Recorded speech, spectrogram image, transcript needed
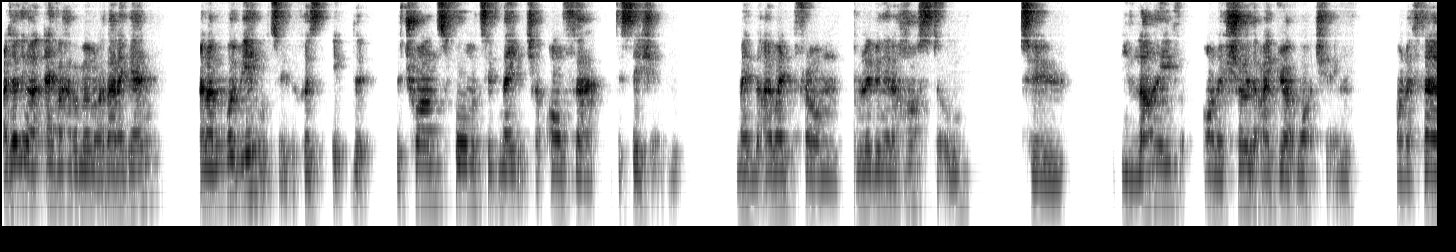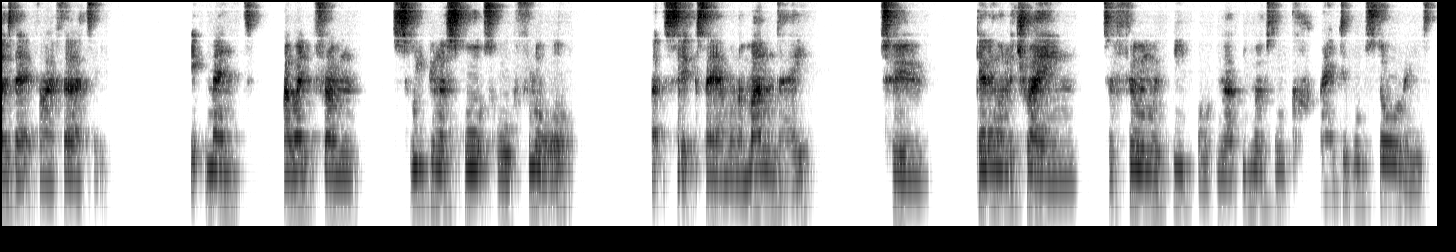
I don't think I'll ever have a moment like that again. And I won't be able to because it, the, the transformative nature of that decision meant that I went from, from living in a hostel to be live on a show that I grew up watching on a Thursday at 5.30. It meant I went from sweeping a sports hall floor at 6 a.m. on a Monday to getting on a train to film with people who have the most incredible stories.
